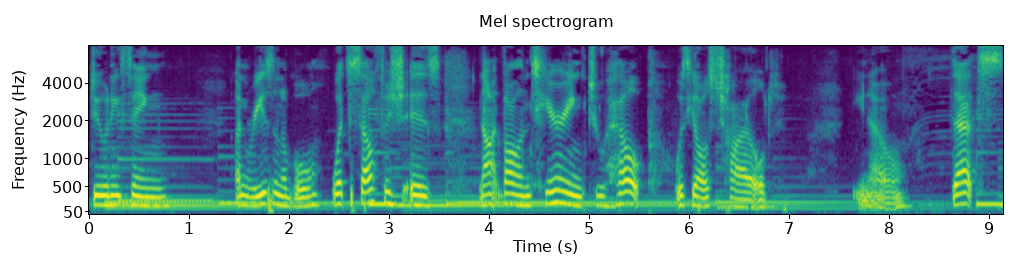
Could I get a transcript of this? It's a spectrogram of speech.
do anything unreasonable. What's selfish is not volunteering to help with y'all's child. You know, that's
